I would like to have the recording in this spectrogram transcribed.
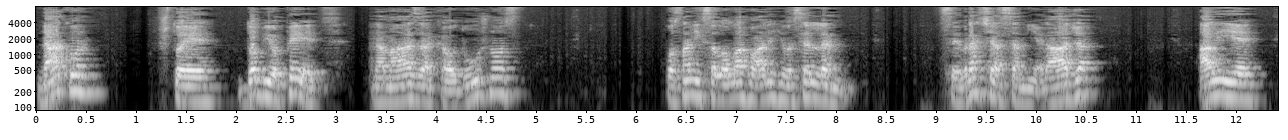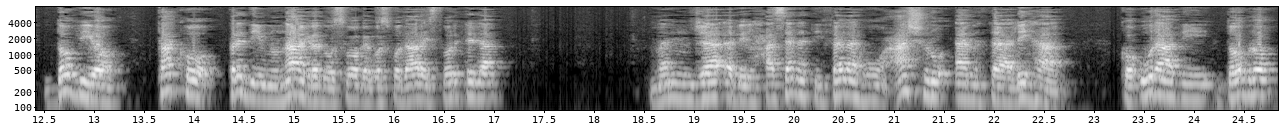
Nakon što je dobio pet namaza kao dužnost, poslanik sallallahu alejhi ve sellem se vraća sa mirađa, ali je dobio tako predivnu nagradu od svoga gospodara i stvoritelja Men ja'a bil hasanati falahu ashru amthaliha. Ko uradi dobro,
